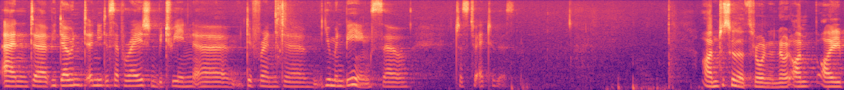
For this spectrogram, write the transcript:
and uh, we don't uh, need a separation between uh, different um, human beings. So, just to add to this. I'm just going to throw in a note. I'm, I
